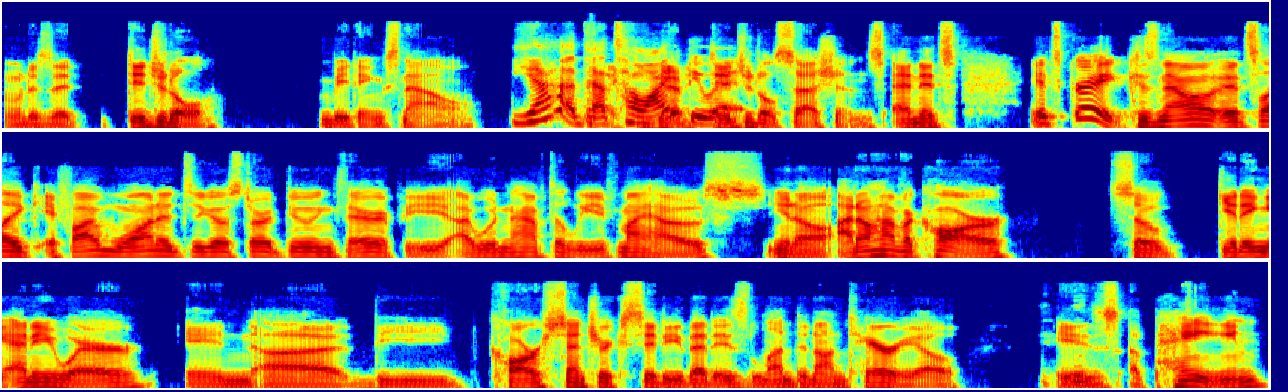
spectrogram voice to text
what is it digital meetings now yeah that's like, how i do it. digital it. sessions and it's it's great because now it's like if i wanted to go start doing therapy i wouldn't have to leave my house you know i don't have a car so getting anywhere in uh, the car centric city that is London, Ontario is a pain.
